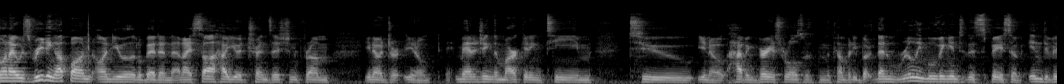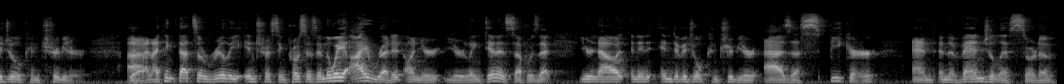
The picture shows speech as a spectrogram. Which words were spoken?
when i was reading up on on you a little bit and, and i saw how you had transitioned from you know, you know, managing the marketing team to you know having various roles within the company, but then really moving into this space of individual contributor. Yeah. Uh, and I think that's a really interesting process. And the way I read it on your your LinkedIn and stuff was that you're now an individual contributor as a speaker and an evangelist sort of.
